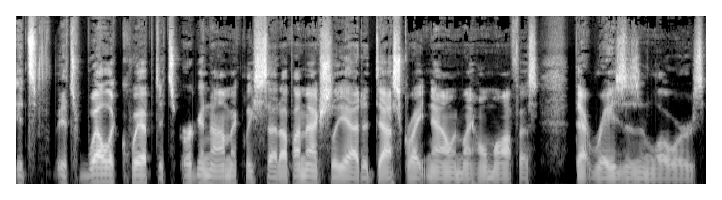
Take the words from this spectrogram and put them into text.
it's it's well equipped it's ergonomically set up i'm actually at a desk right now in my home office that raises and lowers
